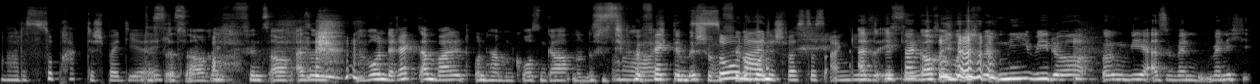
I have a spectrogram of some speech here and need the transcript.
Oh, das ist so praktisch bei dir. Das echt. ist auch, oh. ich finde es auch. Also, wir wohnen direkt am Wald und haben einen großen Garten und das ist die Oh, perfekte ich bin Mischung so für neidisch, uns. was das angeht. Also, ich sag wirklich. auch immer, ich würde nie wieder irgendwie, also, wenn, wenn ich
